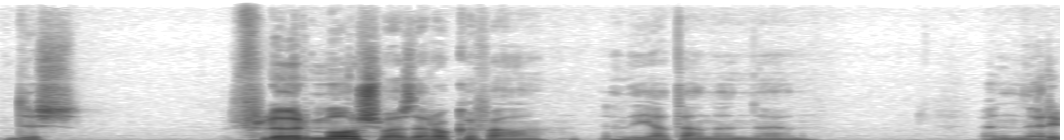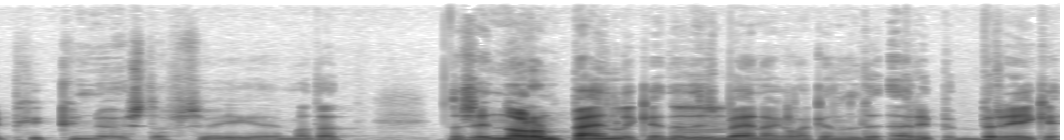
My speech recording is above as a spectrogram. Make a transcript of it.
Dus Fleur Moors was daar ook gevallen. En die had dan een, eh, een rib gekneusd of zo. Maar dat, dat is enorm pijnlijk, hè? Dat is Mhm. bijna gelijk een, een rib breken.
